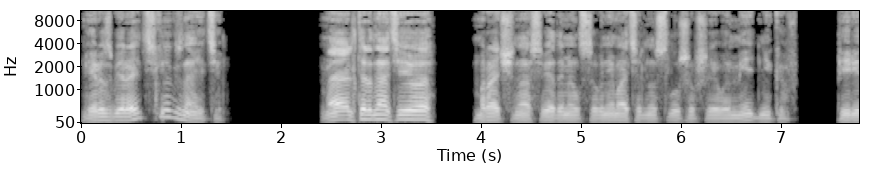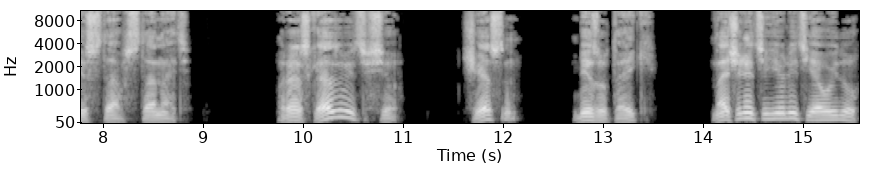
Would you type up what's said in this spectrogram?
и разбирайтесь, как знаете. — Альтернатива, — мрачно осведомился внимательно слушавший его Медников, перестав стонать. — Рассказывайте все. Честно, без утайки. Начнете юлить, я уйду.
